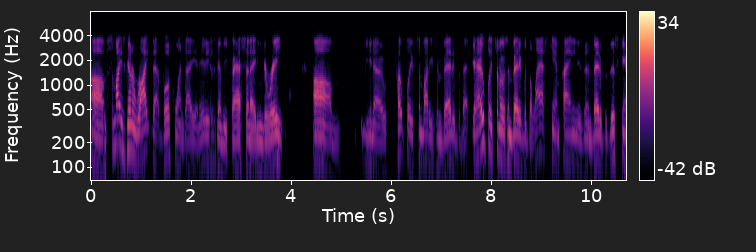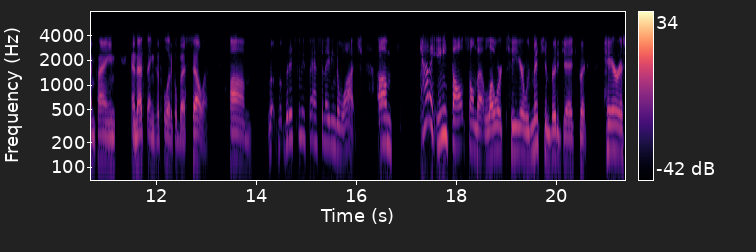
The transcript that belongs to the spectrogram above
Um, somebody's going to write that book one day, and it is going to be fascinating to read. Um, you know, hopefully somebody's embedded with that. Hopefully somebody was embedded with the last campaign, is embedded with this campaign, and that thing's a political bestseller. Um, but, it's going to be fascinating to watch. Um, kind of any thoughts on that lower tier? We mentioned Buttigieg, but Harris,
